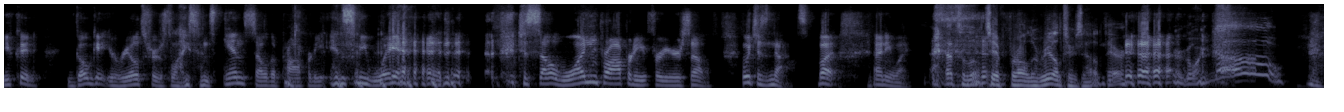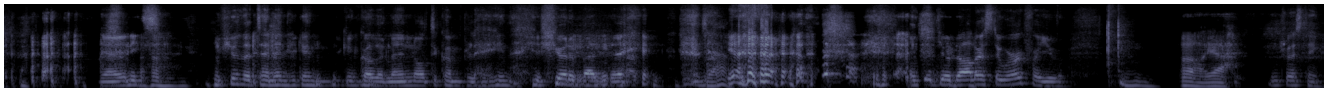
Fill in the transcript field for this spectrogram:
You could go get your realtor's license and sell the property and be way ahead to sell one property for yourself, which is nuts. But anyway, that's a little tip for all the realtors out there. They're going no. Yeah, it it's, if you're the tenant, you can you can call the landlord to complain if you had a bad day. Yeah. yeah. and get your dollars to work for you. Mhm. oh yeah. Interesting.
